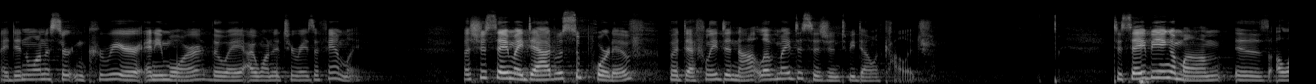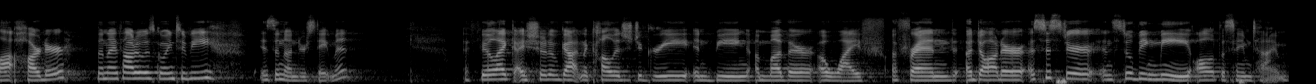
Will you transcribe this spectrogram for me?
I didn't want a certain career anymore the way I wanted to raise a family. Let's just say my dad was supportive, but definitely did not love my decision to be done with college. To say being a mom is a lot harder than I thought it was going to be is an understatement. I feel like I should have gotten a college degree in being a mother, a wife, a friend, a daughter, a sister, and still being me all at the same time.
